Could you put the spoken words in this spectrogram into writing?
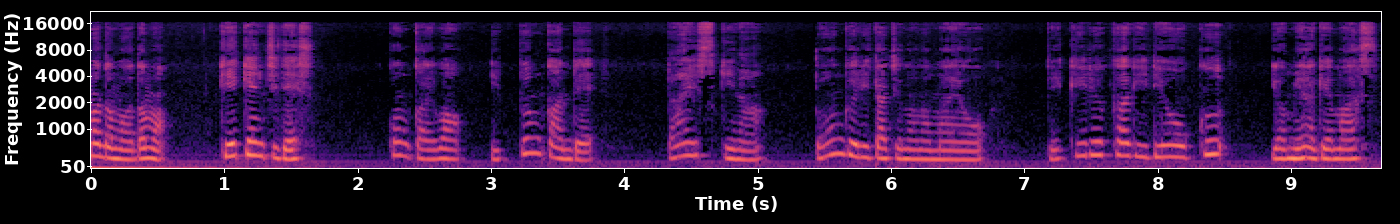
もどもどうも、経験値です。今回は1分間で大好きなどんぐりたちの名前をできる限り多く読み上げます。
